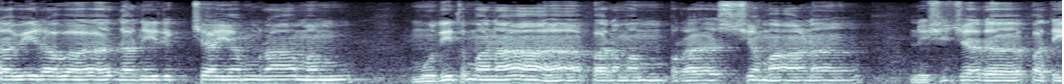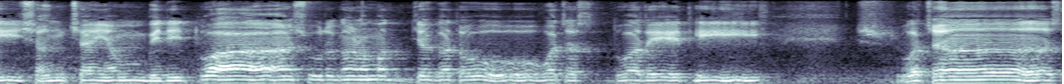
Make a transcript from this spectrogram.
रविरवदनिरीक्षयं रामं मुदितमना परमं प्रहस्यमाण निशिचरपतिसङ्क्षयं विदित्वा सुरगणमध्यगतो वचस्त्वरेति। वचस्त्वरेति।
